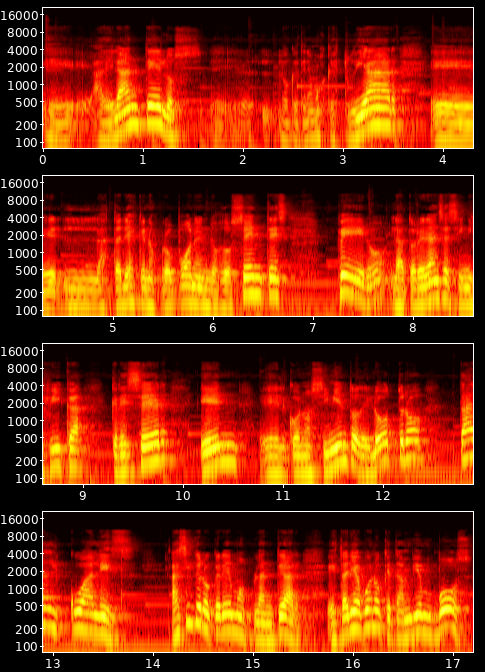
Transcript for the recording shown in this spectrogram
eh, adelante los, eh, lo que tenemos que estudiar, eh, las tareas que nos proponen los docentes, pero la tolerancia significa crecer en el conocimiento del otro tal cual es. Así te lo queremos plantear. Estaría bueno que también vos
